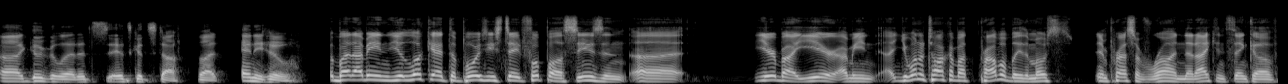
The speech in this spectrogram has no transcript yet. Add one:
uh, Google it. It's it's good stuff. But anywho, but I mean, you look at the Boise State football season, uh, year by year. I mean, uh, you want to talk about probably the most impressive run that I can think of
